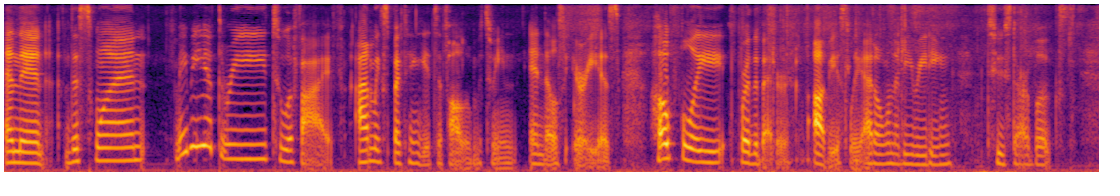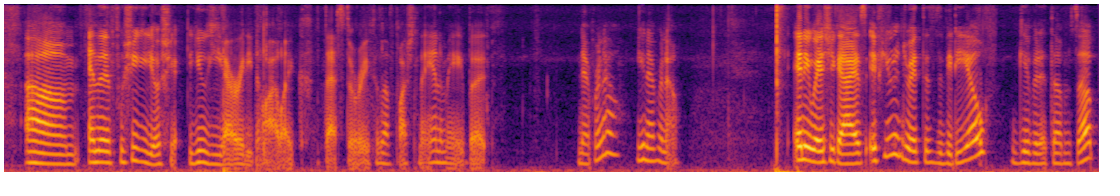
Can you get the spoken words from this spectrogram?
And then this one, maybe a three to a five. I'm expecting it to fall in between in those areas. Hopefully for the better, obviously. I don't want to be reading two star books. Um, and then Fushigi Yoshi, Yugi, I already know I like that story because I've watched the anime, but never know. You never know. Anyways, you guys, if you enjoyed this video, give it a thumbs up.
